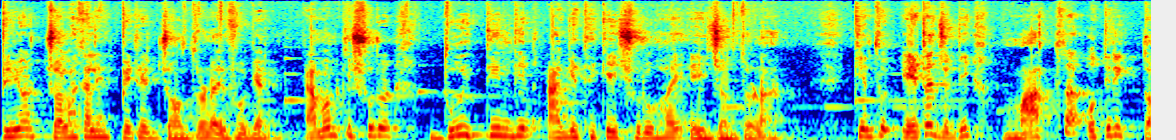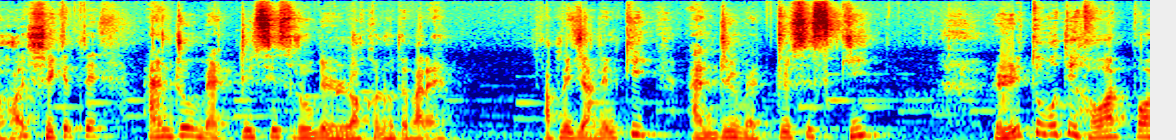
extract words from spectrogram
পিরিয়ড চলাকালীন পেটের যন্ত্রণায় ভোগেন, এমনকি শুরুর দুই তিন দিন আগে থেকেই শুরু হয় এই যন্ত্রণা। কিন্তু এটা যদি মাত্রা অতিরিক্ত হয়, সেক্ষেত্রে অ্যান্ড্রোম্যাট্রিসিস রোগের লক্ষণ হতে পারে। আপনি জানেন কি অ্যান্ড্রোম্যাট্রিসিস কি? ঋতুমতি হওয়ার পর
